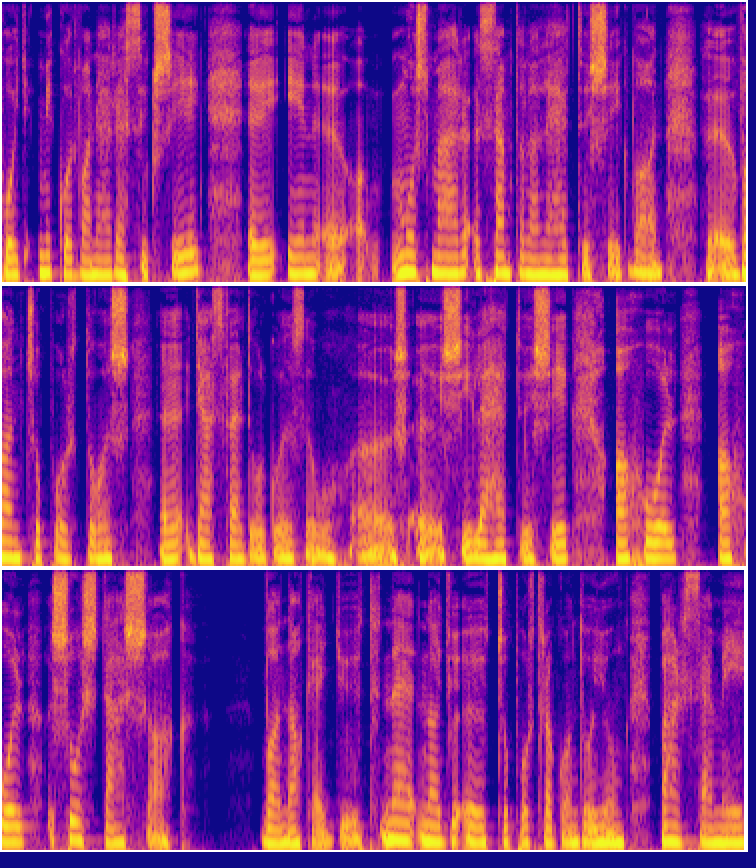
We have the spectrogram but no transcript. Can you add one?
hogy mikor van erre szükség. Én most már számtalan lehetőség van, van csoportos gyászfeldolgozósi lehetőség, ahol, ahol sorstársak, vannak együtt. Ne nagy ö, csoportra gondoljunk, pár személy,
